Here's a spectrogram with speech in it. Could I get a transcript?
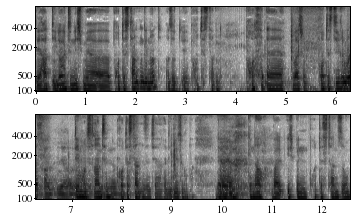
der hat die Leute nicht mehr äh, Protestanten genannt, also äh, Protestanten, Pro, äh, du weißt schon, Protestierende, Demonstranten, ja, Demonstranten, ja. Protestanten sind ja religiöse Gruppe. Ja, ja. Genau, weil ich bin Protestant so,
